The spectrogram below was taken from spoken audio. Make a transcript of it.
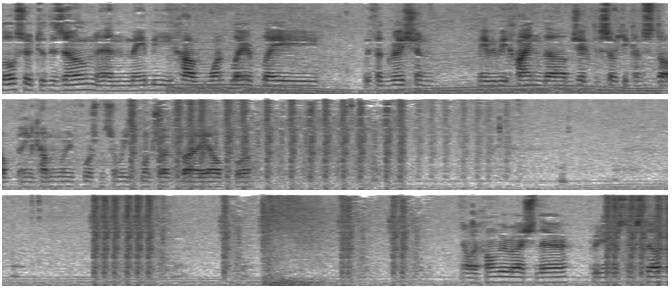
closer to the zone, and maybe have one player play with aggression, maybe behind the objective, so he can stop incoming reinforcements from respawn truck by. Now a Humvee rush there, pretty interesting stuff.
